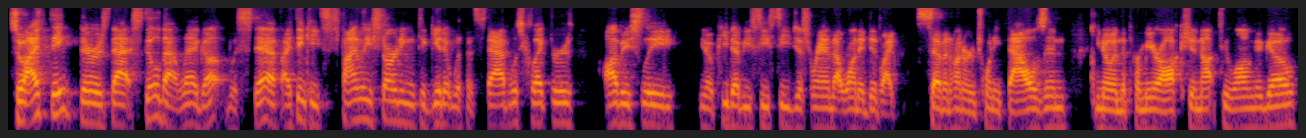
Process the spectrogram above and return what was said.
So I think there's that still that leg up with Steph. I think he's finally starting to get it with established collectors. Obviously, You know, PWCC just ran that one. It did like 720,000, you know, in the premier auction not too long ago.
